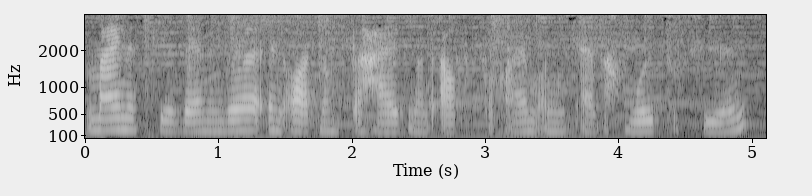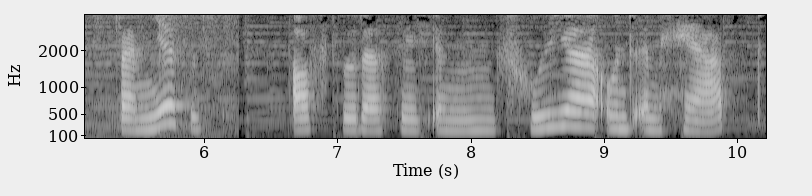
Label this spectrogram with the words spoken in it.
meine vier Wände in Ordnung zu halten und aufzuräumen und mich einfach wohl zu fühlen. Bei mir ist es oft so, dass ich im Frühjahr und im Herbst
